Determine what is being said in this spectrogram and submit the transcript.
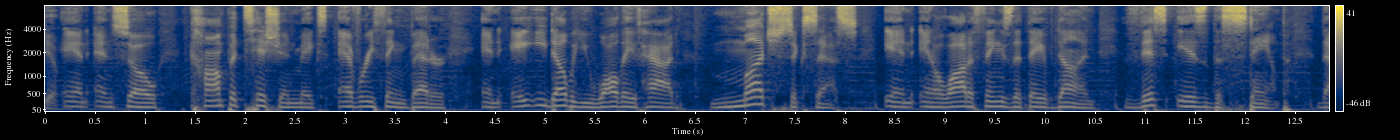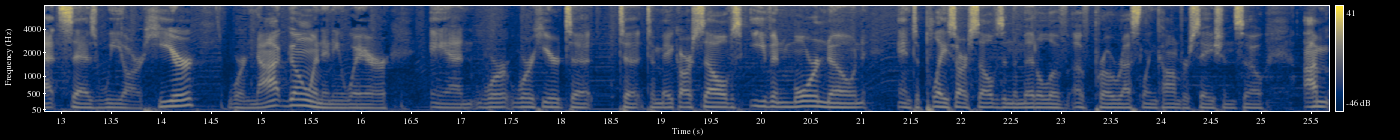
Yep. And and so competition makes everything better. And AEW, while they've had much success in in a lot of things that they've done, this is the stamp that says we are here we're not going anywhere, and we're we're here to to to make ourselves even more known and to place ourselves in the middle of, of pro wrestling conversation. So I'm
